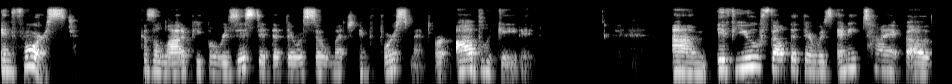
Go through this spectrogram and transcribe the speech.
enforced, because a lot of people resisted that there was so much enforcement or obligated um, if you felt that there was any type of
